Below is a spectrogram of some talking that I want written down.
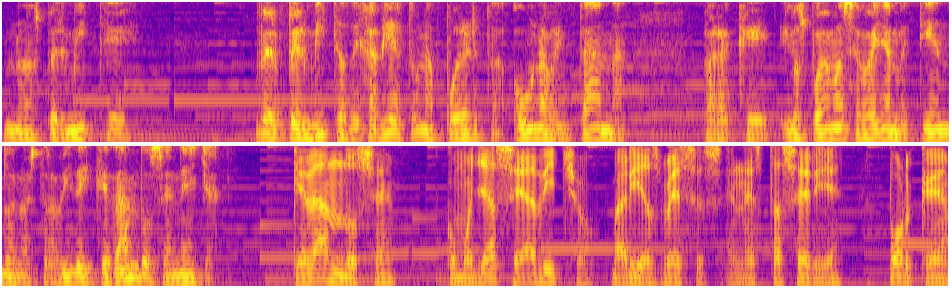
nos permite, permite o deja abierta una puerta o una ventana para que los poemas se vayan metiendo en nuestra vida y quedándose en ella. Quedándose, como ya se ha dicho varias veces en esta serie, porque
